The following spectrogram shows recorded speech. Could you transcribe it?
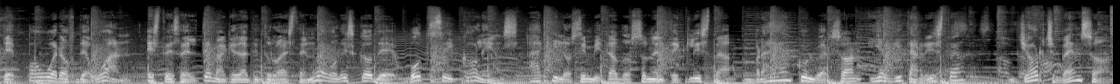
The Power of the One. Este es el tema que da título a este nuevo disco de Bootsy Collins. Aquí los invitados son el teclista Brian Culberson y el guitarrista George Benson.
